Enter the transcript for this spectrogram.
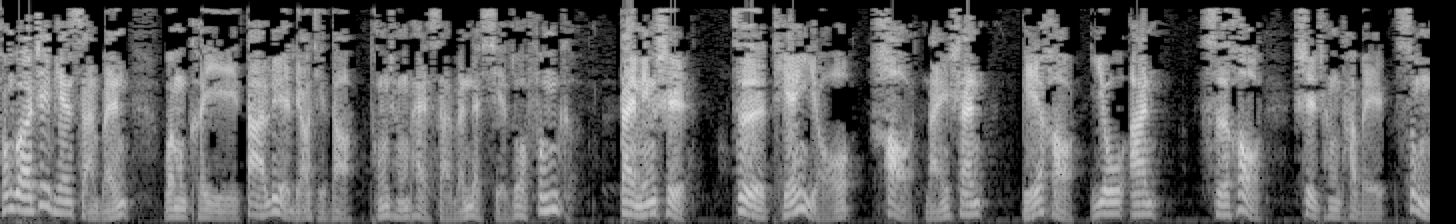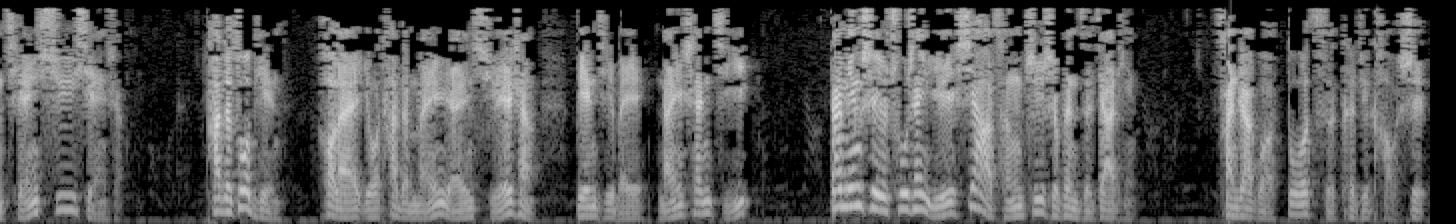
通过这篇散文，我们可以大略了解到。桐城派散文的写作风格。戴名士，字田友，号南山，别号幽安。死后世称他为宋钱虚先生。他的作品后来由他的门人学生编辑为《南山集》。戴名士出身于下层知识分子家庭，参加过多次科举考试，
